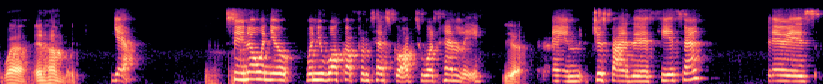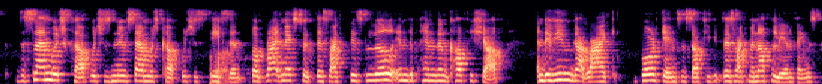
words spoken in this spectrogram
Where? In Hanley? Yeah. So you know when you when you walk up from Tesco up towards Hanley, Yeah. um, just by the theatre, there is the Sandwich Club, which is New Sandwich Club, which is decent. But right next to it, there's like this little independent coffee shop, and they've even got like board games and stuff. You could, there's like Monopoly and things,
